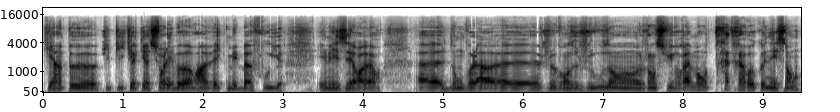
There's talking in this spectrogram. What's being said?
qui est un peu pipi caca sur les bords avec mes bafouilles et mes erreurs. donc voilà, je, je vous en j'en suis vraiment très très reconnaissant.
